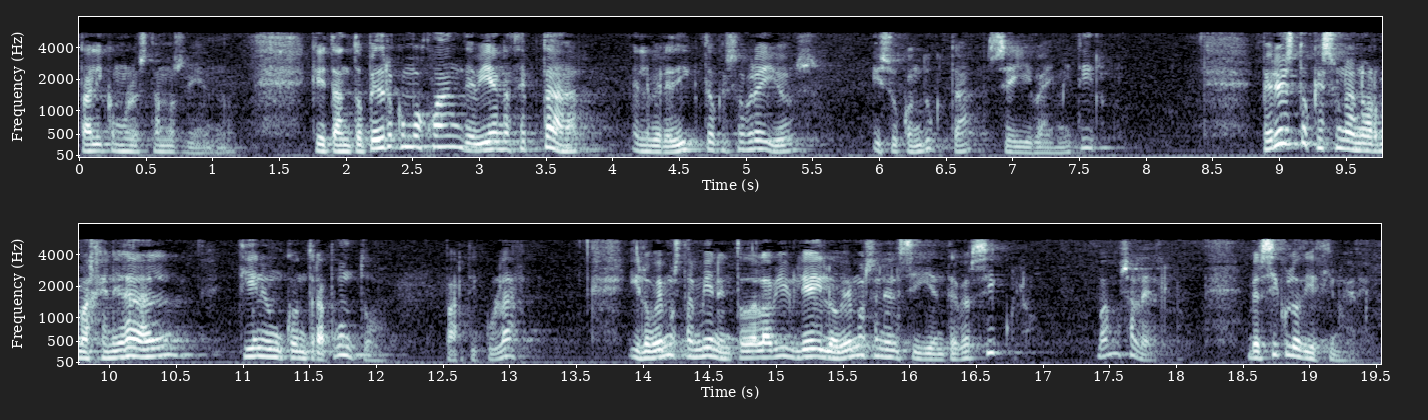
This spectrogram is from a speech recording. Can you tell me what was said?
tal y como lo estamos viendo? Que tanto Pedro como Juan debían aceptar el veredicto que sobre ellos y su conducta se iba a emitir. Pero esto que es una norma general tiene un contrapunto particular. Y lo vemos también en toda la Biblia y lo vemos en el siguiente versículo. Vamos a leerlo. Versículo 19.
